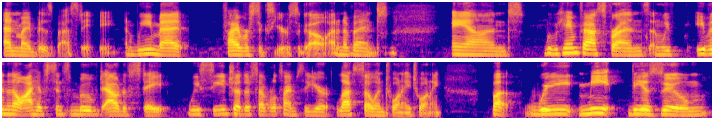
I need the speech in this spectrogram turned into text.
and my biz bestie. And we met five or six years ago at an event. And we became fast friends. And we've even though I have since moved out of state, we see each other several times a year, less so in 2020. But we meet via Zoom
